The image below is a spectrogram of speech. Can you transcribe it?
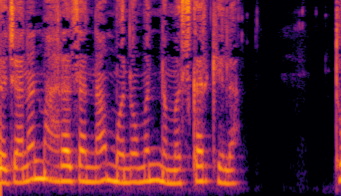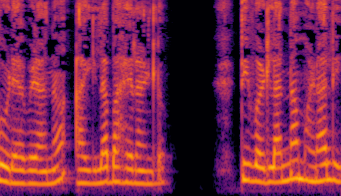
गजानन महाराजांना मनोमन नमस्कार केला. थोड्या वेळानं आईला बाहेर आणलं. ती वडिलांना म्हणाली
